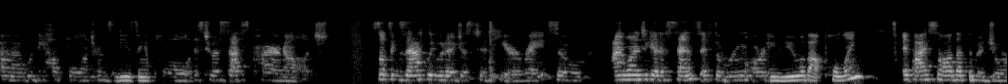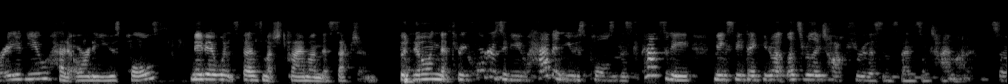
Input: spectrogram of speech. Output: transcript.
uh, would be helpful in terms of using a poll is to assess prior knowledge. So that's exactly what I just did here, right? So I wanted to get a sense if the room already knew about polling. If I saw that the majority of you had already used polls, maybe I wouldn't spend as much time on this section. But knowing that three quarters of you haven't used polls in this capacity makes me think, you know what, let's really talk through this and spend some time on it. So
